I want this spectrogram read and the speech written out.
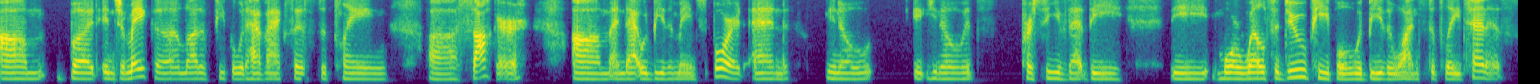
Um, but in Jamaica, a lot of people would have access to playing uh, soccer, um, and that would be the main sport. And you know, it, you know, it's perceived that the the more well-to-do people would be the ones to play tennis.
